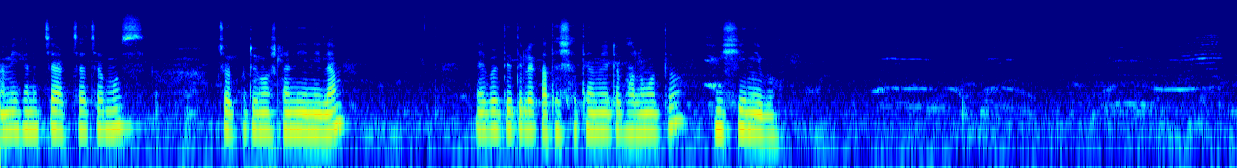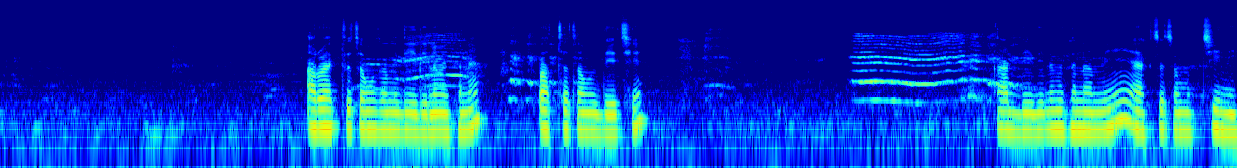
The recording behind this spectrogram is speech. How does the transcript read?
আমি এখানে চার চা চামচ চটপটি মশলা নিয়ে নিলাম। এরপর তেঁতুলের কাঠের সাথে আমি এটা ভালো মতো মিশিয়ে নেব। আরও এক চা চামচ আমি দিয়ে দিলাম এখানে। পাঁচ চা চামচ দিয়েছি। আর দিয়ে দিলাম এখানে আমি এক চা চামচ চিনি।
